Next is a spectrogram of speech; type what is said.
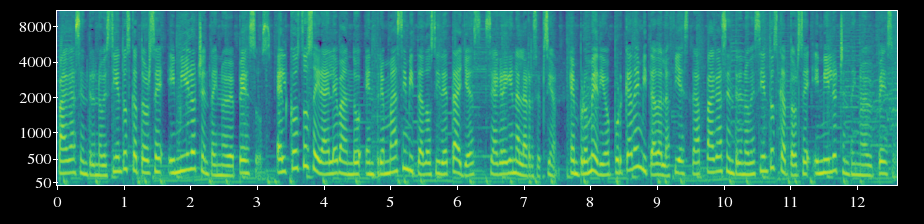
pagas entre 914 y 1089 pesos. El costo se irá elevando entre más invitados y detalles se agreguen a la recepción. En promedio, por cada invitado a la fiesta pagas entre 914 y 1089 pesos.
